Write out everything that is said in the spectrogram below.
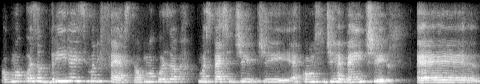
alguma coisa brilha e se manifesta, alguma coisa, uma espécie de, de é como se de repente é,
